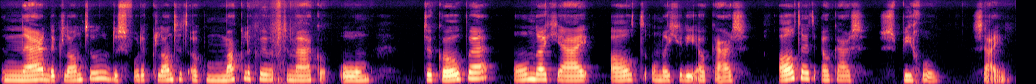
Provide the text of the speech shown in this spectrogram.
naar de klant toe. Dus voor de klant het ook makkelijker te maken om te kopen omdat jij altijd, omdat jullie elkaars, altijd elkaars spiegel zijn.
